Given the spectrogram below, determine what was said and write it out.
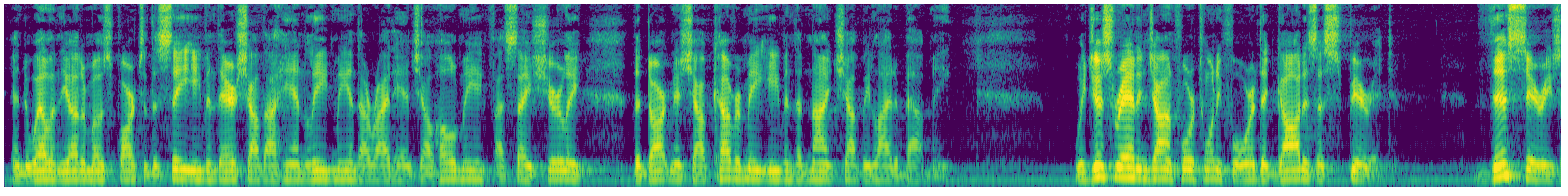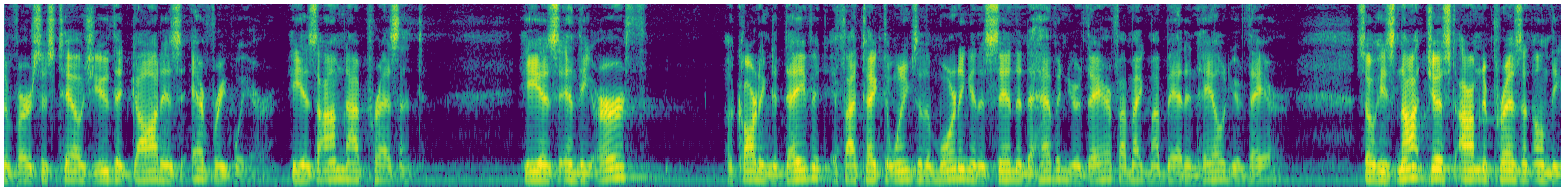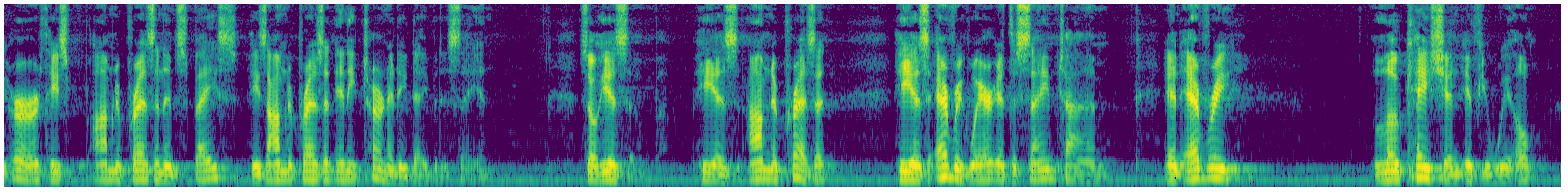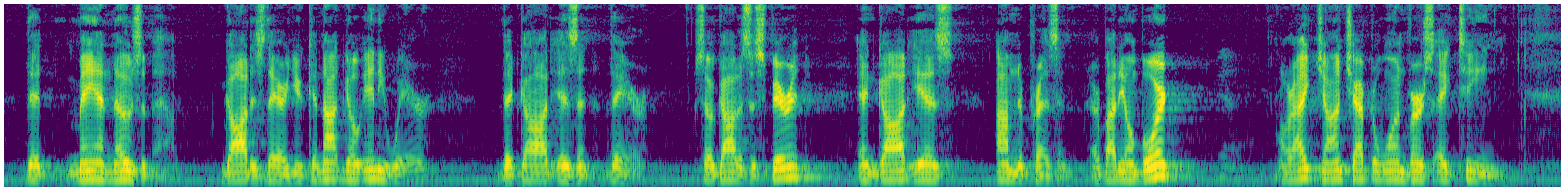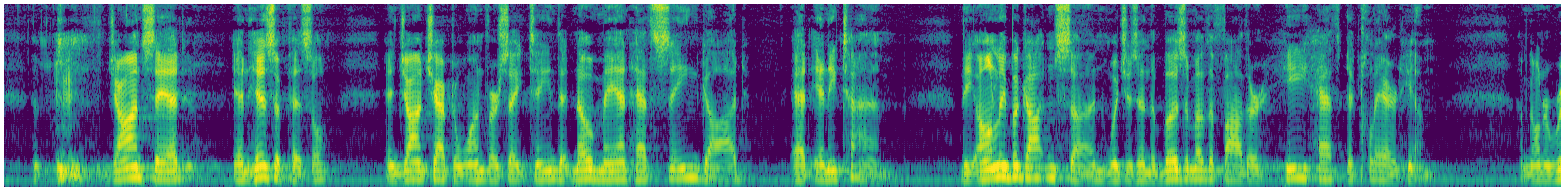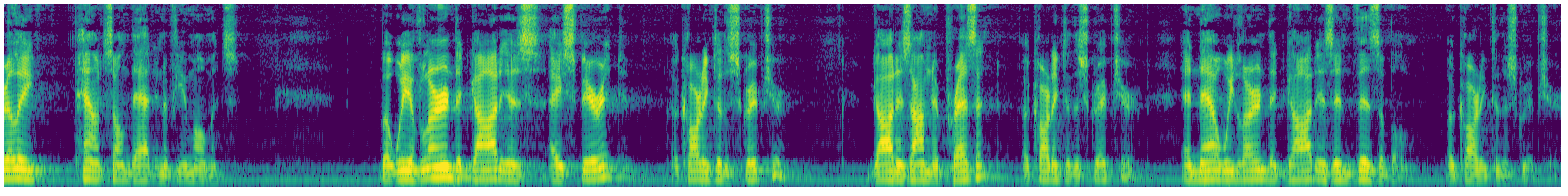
and dwell in the uttermost parts of the sea, even there shall thy hand lead me, and thy right hand shall hold me. If I say, Surely the darkness shall cover me, even the night shall be light about me. We just read in John 4 24 that God is a spirit. this series of verses tells you that God is everywhere. He is omnipresent. He is in the earth, according to David. If I take the wings of the morning and ascend into heaven, you're there. If I make my bed in hell, you're there. So he's not just omnipresent on the earth, he's omnipresent in space, he's omnipresent in eternity, David is saying. So he is, he is omnipresent, he is everywhere at the same time, in every location, if you will, that man knows about. God is there. You cannot go anywhere that God isn't there. So God is a spirit and God is omnipresent. Everybody on board? All right, John chapter 1, verse 18. John said in his epistle, in John chapter 1, verse 18, that no man hath seen God at any time. The only begotten Son, which is in the bosom of the Father, he hath declared him. I'm going to really pounce on that in a few moments. But we have learned that God is a spirit, according to the Scripture. God is omnipresent, according to the Scripture. And now we learn that God is invisible according to the scripture.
